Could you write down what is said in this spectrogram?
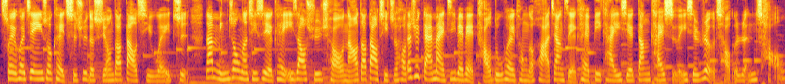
所以会建议说可以持续的使用到到期为止。那民众呢，其实也可以依照需求，然后到到期之后再去改买基北北桃都会通的话，这样子也可以避开一些刚开始的一些热潮的人潮。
